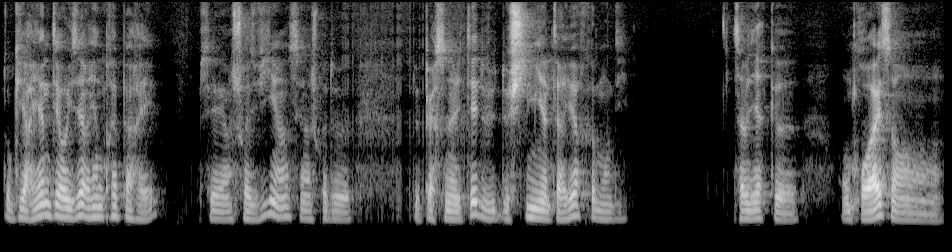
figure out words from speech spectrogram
Donc il n'y a rien de théorisé, rien de préparé. C'est un choix de vie, hein, c'est un choix de, personnalité, de, chimie intérieure, comme on dit. Ça veut dire qu'on progresse en,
